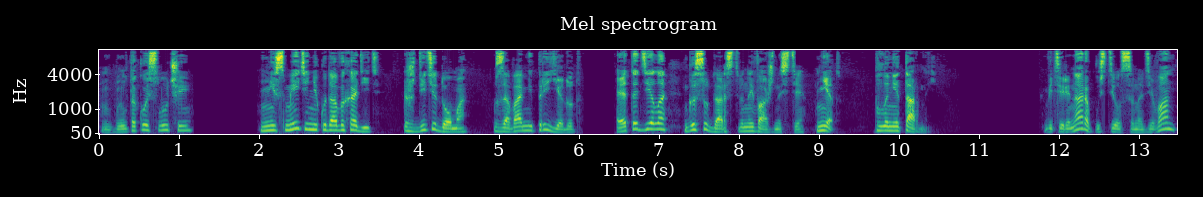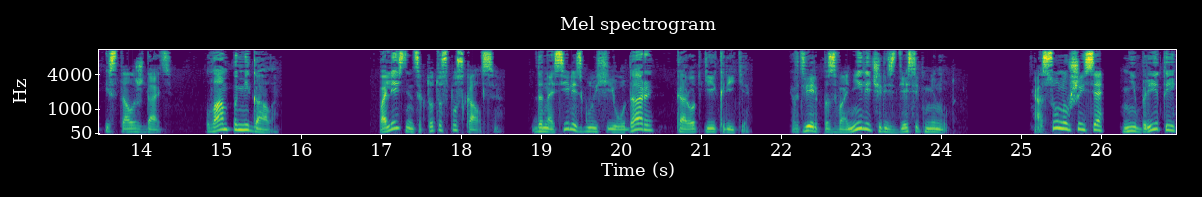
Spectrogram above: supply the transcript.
«Был такой случай». «Не смейте никуда выходить. Ждите дома. За вами приедут. Это дело государственной важности. Нет, планетарной». Ветеринар опустился на диван и стал ждать. Лампа мигала. По лестнице кто-то спускался. Доносились глухие удары, короткие крики. В дверь позвонили через 10 минут. Осунувшийся, небритый,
